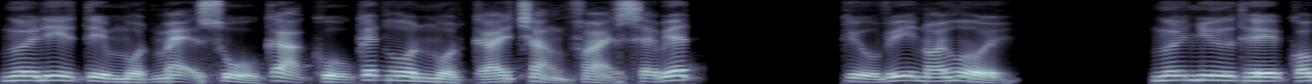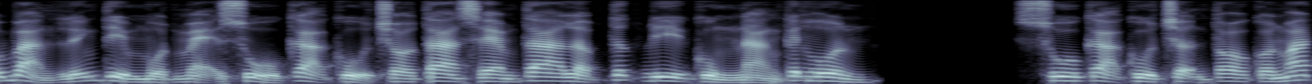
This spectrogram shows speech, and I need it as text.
Ngươi đi tìm một mẹ sủ cả cụ kết hôn một cái chẳng phải sẽ biết. Cửu vĩ nói hồi. Ngươi như thế có bản lĩnh tìm một mẹ sủ cả cụ cho ta xem ta lập tức đi cùng nàng kết hôn. Su cả cụ trận to con mắt.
